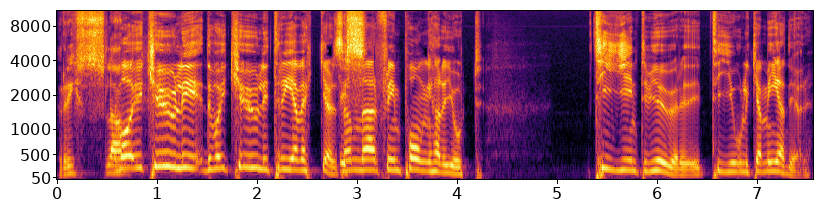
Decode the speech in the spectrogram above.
Det Ryssland. var, ju kul i, det var ju kul i tre veckor, sen när Frimpong hade gjort tio intervjuer i tio olika medier,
